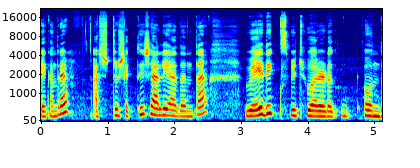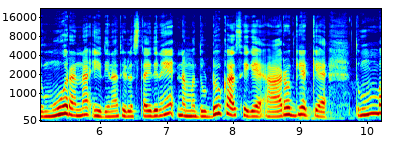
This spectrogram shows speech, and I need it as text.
ಯಾಕಂದರೆ ಅಷ್ಟು ಶಕ್ತಿಶಾಲಿಯಾದಂಥ ವೇದಿಕ್ ಸ್ವಿಚ್ ವರ್ಡ್ ಒಂದು ಮೂರನ್ನು ಈ ದಿನ ತಿಳಿಸ್ತಾ ಇದ್ದೀನಿ. ನಮ್ಮ ದುಡ್ಡು ಕಾಸಿಗೆ, ಆರೋಗ್ಯಕ್ಕೆ ತುಂಬ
